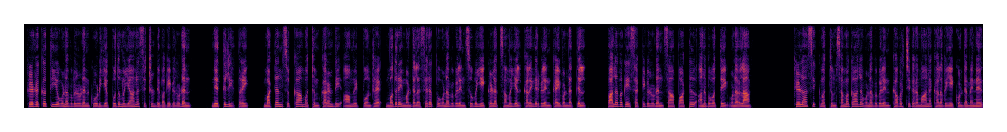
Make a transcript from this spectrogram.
கிழக்கத்திய உணவுகளுடன் கூடிய புதுமையான சிற்றுண்டி வகைகளுடன் நெத்திலி பிரை மட்டன் சுக்கா மற்றும் கரண்டி ஆம்லெட் போன்ற மதுரை மண்டல சிறப்பு உணவுகளின் சுவையை கிழக் சமையல் கலைஞர்களின் கைவண்ணத்தில் பலவகை சக்திகளுடன் சாப்பாட்டு அனுபவத்தை உணரலாம். கிளாசிக் மற்றும் சமகால உணவுகளின் கவர்ச்சிகரமான கலவையைக் கொண்ட மெனு.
